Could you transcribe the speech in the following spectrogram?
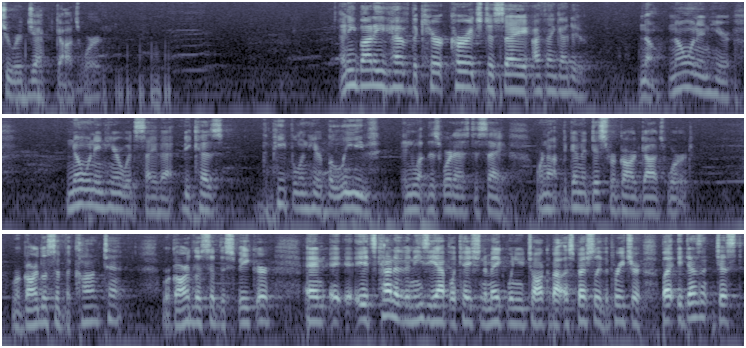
to reject God's word? Anybody have the courage to say, I think I do? No, no one in here. No one in here would say that because the people in here believe in what this word has to say. We're not going to disregard God's word regardless of the content, regardless of the speaker. And it's kind of an easy application to make when you talk about, especially the preacher, but it doesn't just,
